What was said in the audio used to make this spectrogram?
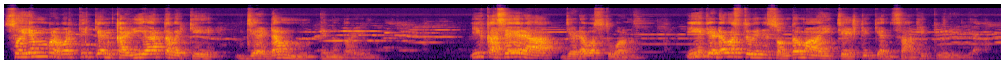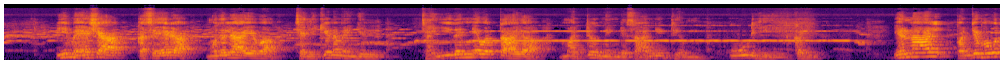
സ്വയം പ്രവർത്തിക്കാൻ കഴിയാത്തവയ്ക്ക് ജഡം എന്നും പറയുന്നു. ഈ കസേര ജഡവസ്തുവാണ്. ഈ ജഡവസ്തുവിന് സ്വന്തമായി ചേഷ്ടിക്കാൻ സാധിക്കുകയില്ല. ഈ മേശ കസേര മുതലായവ ചലിക്കണമെങ്കിൽ ചൈതന്യവത്തായ മറ്റൊന്നിന്റെ സാന്നിധ്യം കൂടിയേ കഴിയും. എന്നാൽ പഞ്ചഭൂത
